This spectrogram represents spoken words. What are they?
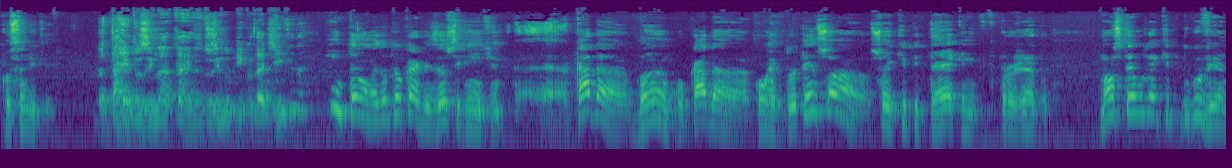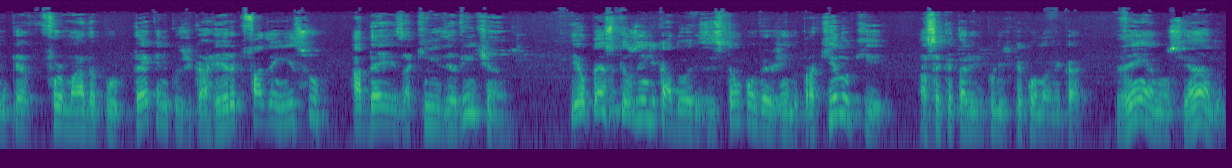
Gostando de quê? Está reduzindo, tá reduzindo o pico da dívida. Então, mas o que eu quero dizer é o seguinte: é, cada banco, cada corretor tem sua, sua equipe técnica que projeta nós temos a equipe do governo, que é formada por técnicos de carreira que fazem isso há 10, a 15, a 20 anos. E eu penso que os indicadores estão convergindo para aquilo que a Secretaria de Política Econômica vem anunciando,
